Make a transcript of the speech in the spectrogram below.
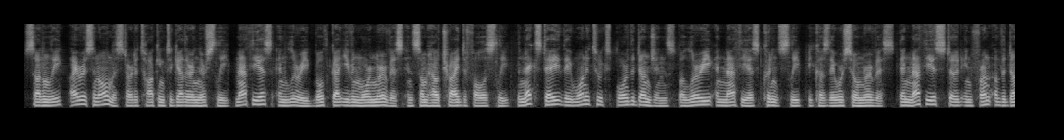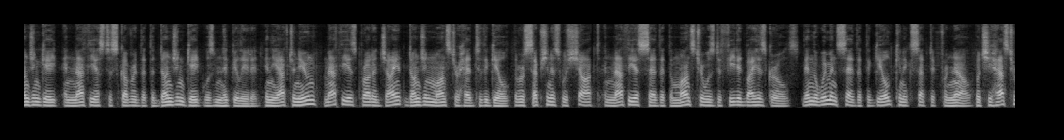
Suddenly, Iris and Alma started talking together in their sleep. Matthias and Luri both got even more nervous and somehow tried to fall asleep. The next day, they wanted to explore the dungeons, but Luri and Matthias couldn't sleep because they were so nervous. Then Matthias stood in front of the dungeon gate and Matthias discovered that the dungeon gate was manipulated. In the afternoon, Matthias brought a giant dungeon monster head to the guild. The receptionist was shocked and Matthias said that the monster was defeated by his girls. Then the women said that the guild can accept it for now, but she has to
